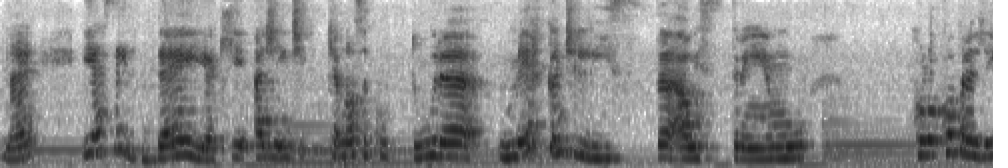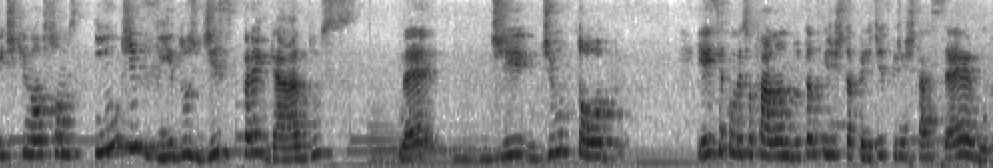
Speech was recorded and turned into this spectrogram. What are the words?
né? E essa ideia que a gente, que a nossa cultura mercantilista ao extremo colocou para gente que nós somos indivíduos despregados, né, de, de um todo. E aí você começou falando do tanto que a gente está perdido, que a gente está cego.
